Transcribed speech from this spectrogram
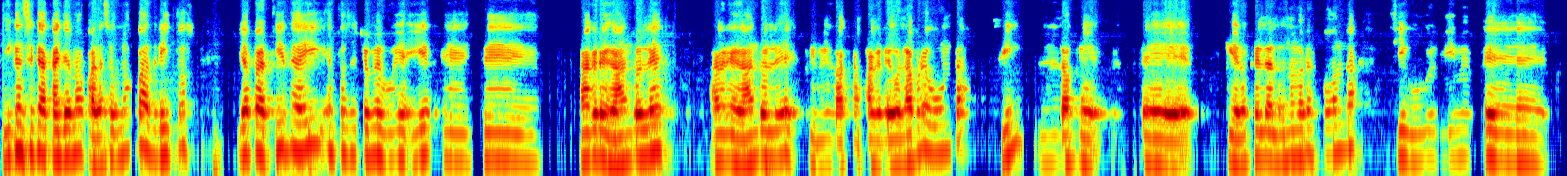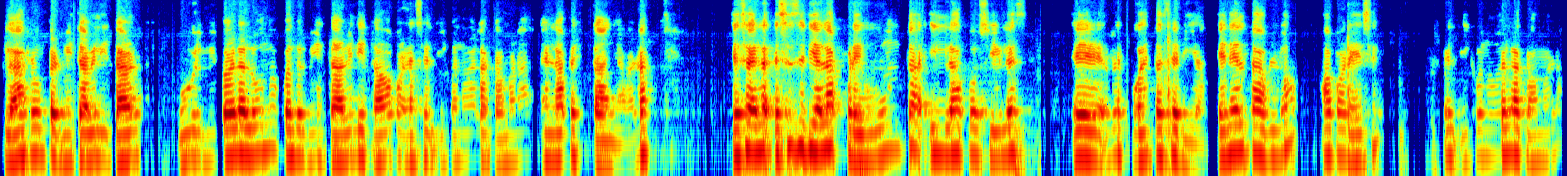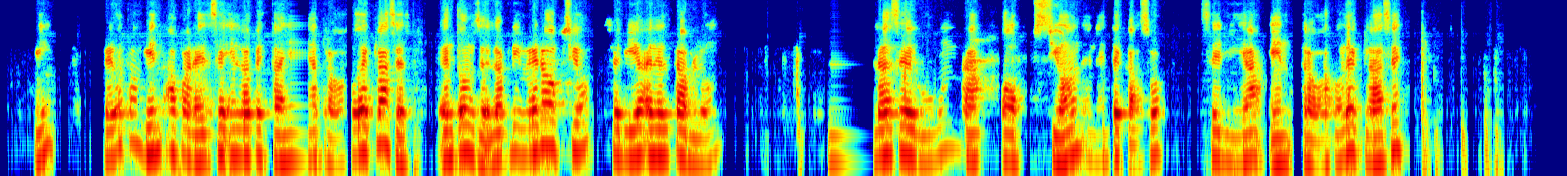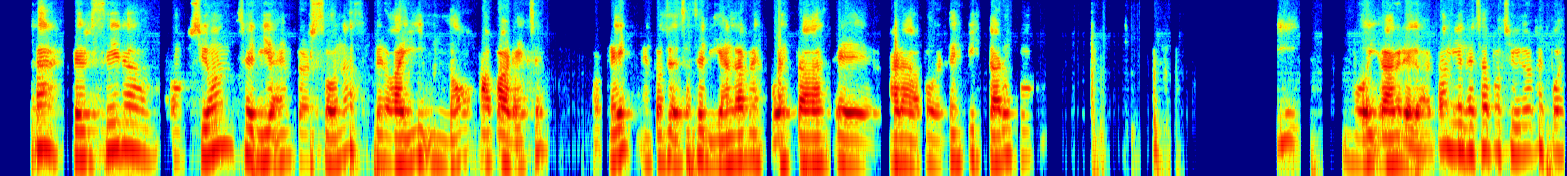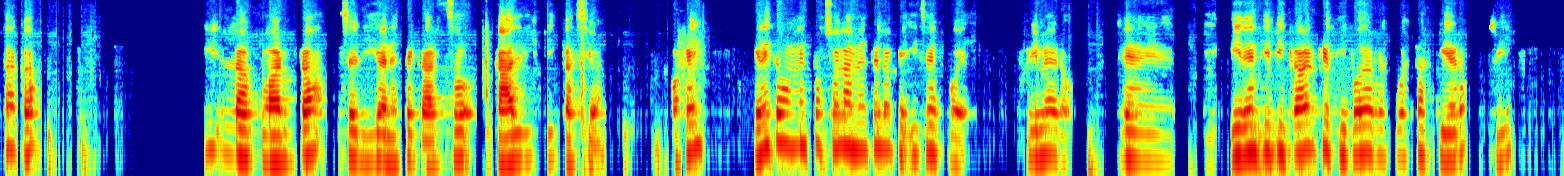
Fíjense que acá ya me aparecen unos cuadritos y a partir de ahí entonces yo me voy a ir este, agregándole, agregándole, primero acá agrego la pregunta, ¿sí? Lo que eh, quiero que el alumno me responda, Google Meet eh, Classroom permite habilitar Google Meet para el alumno, cuando el Meet está habilitado aparece el icono de la cámara en la pestaña, ¿verdad? Esa, esa sería la pregunta y las posibles eh, respuesta sería, en el tablón aparece el icono de la cámara, ¿sí? pero también aparece en la pestaña trabajo de clases. Entonces, la primera opción sería en el tablón. La segunda opción, en este caso, sería en trabajo de clase. La tercera opción sería en personas, pero ahí no aparece. ¿Ok? Entonces esas serían las respuestas eh, para poder despistar un poco. Y voy a agregar también esa posible respuesta acá. Y la cuarta sería en este caso calificación. ¿Ok? En este momento solamente lo que hice fue, primero, eh, identificar qué tipo de respuestas quiero, ¿sí?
